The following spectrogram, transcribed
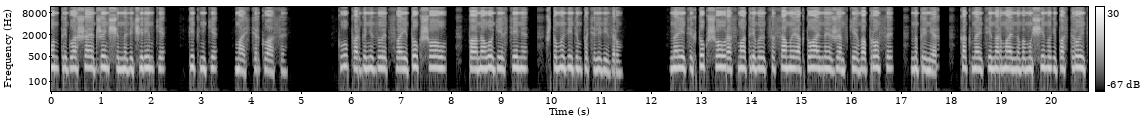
Он приглашает женщин на вечеринки, пикники, мастер-классы. Клуб организует свои ток-шоу, по аналогии с теми, что мы видим по телевизору. На этих ток-шоу рассматриваются самые актуальные женские вопросы, например, как найти нормального мужчину и построить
